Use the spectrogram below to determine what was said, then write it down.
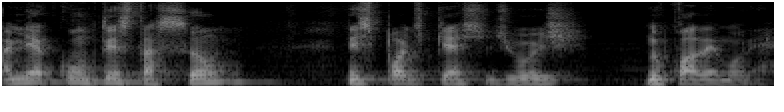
a minha contestação nesse podcast de hoje, no Qual é Moré.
